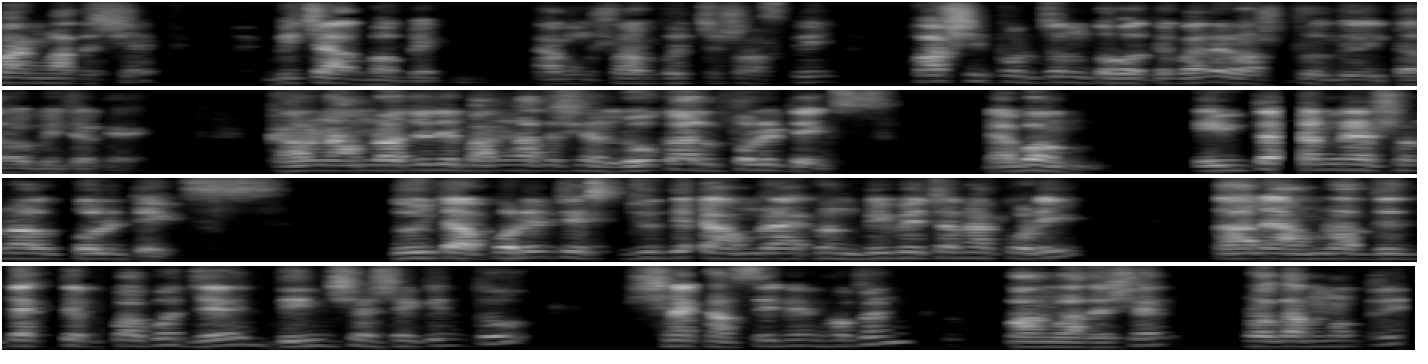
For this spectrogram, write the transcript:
বাংলাদেশে বিচার হবে এবং সর্বোচ্চ শাস্তি ফাঁসি পর্যন্ত হতে পারে রাষ্ট্রদ্রোহিতার অভিযোগে। কারণ আমরা যদি বাংলাদেশের লোকাল পলিটিক্স এবং ইন্টারন্যাশনাল পলিটিক্স দুইটা পলিটিক্স যদি আমরা এখন বিবেচনা করি, তাহলে আমরা দেখতে পাবো যে দিন শেষে কিন্তু শেখ হাসিনা হবেন, বাংলাদেশের প্রধানমন্ত্রী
